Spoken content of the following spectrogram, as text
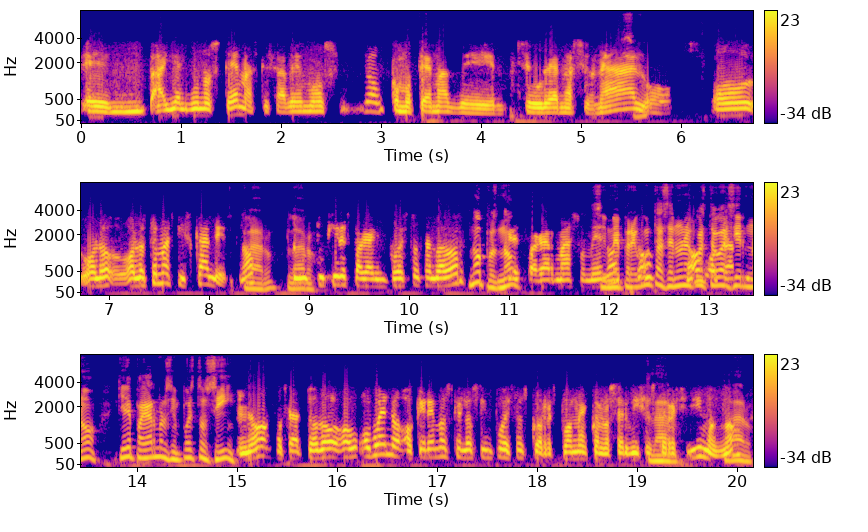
eh, hay algunos temas que sabemos, ¿no? como temas de seguridad nacional o o, o, lo, o, los temas fiscales, ¿no? Claro, claro. ¿Tú, ¿Tú, quieres pagar impuestos, Salvador? No, pues no. ¿Quieres pagar más o menos? Si me preguntas ¿no? en una encuesta voy a decir no. ¿Quiere pagarme los impuestos? Sí. No, o sea, todo, o, o bueno, o queremos que los impuestos correspondan con los servicios claro, que recibimos, ¿no? Claro.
